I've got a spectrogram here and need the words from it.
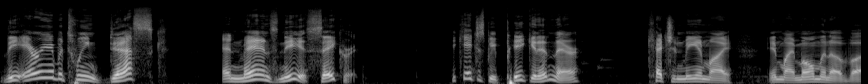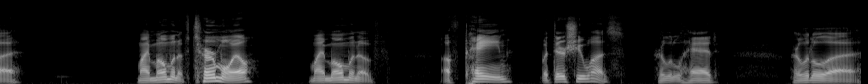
The area between desk and man's knee is sacred. You can't just be peeking in there, catching me in my in my moment of uh, my moment of turmoil, my moment of of pain. But there she was, her little head, her little uh,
